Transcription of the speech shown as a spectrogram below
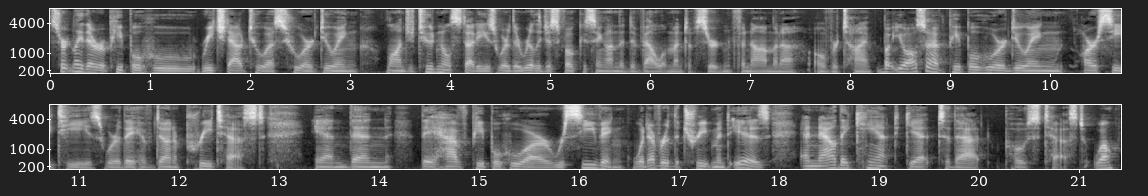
certainly there are people who reached out to us who are doing longitudinal studies where they're really just focusing on the development of certain phenomena over time. But you also have people who are doing RCTs where they have done a pretest and then they have people who are receiving whatever the treatment is and now they can't get to that post test. Well,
